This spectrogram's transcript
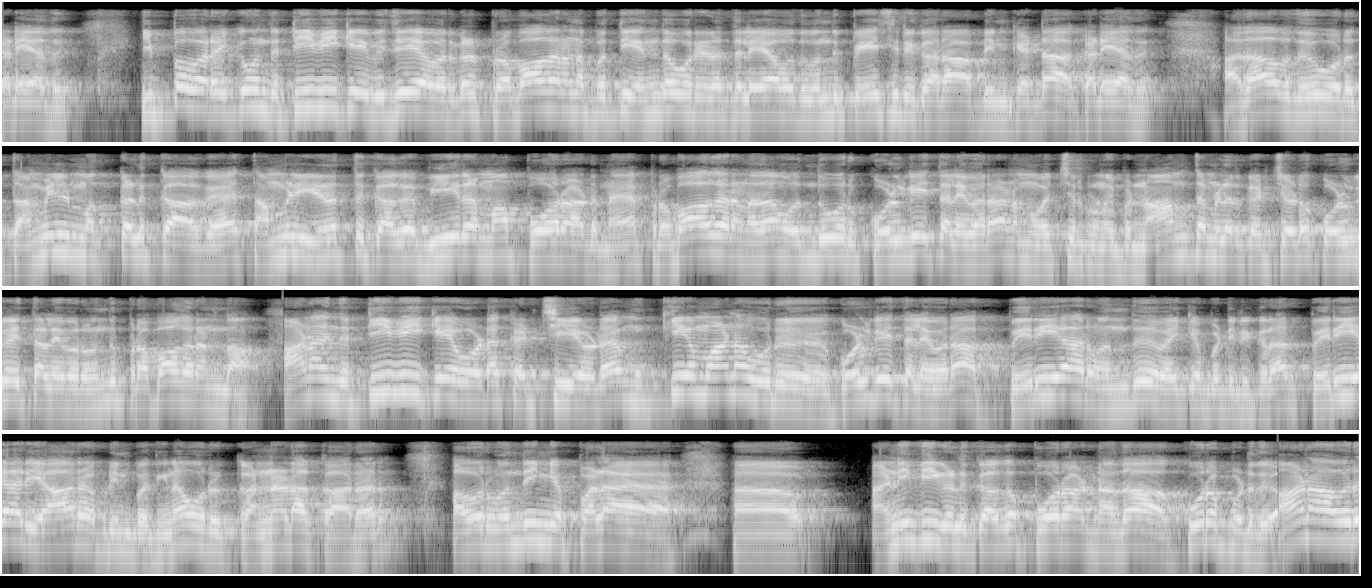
கிடையாது. இப்போ வரைக்கும் இந்த டிவி கே விஜய் அவர்கள் பிரபாகரனை பற்றி எந்த ஒரு இடத்துலையாவது வந்து பேசியிருக்காரா அப்படின்னு கேட்டால் கிடையாது. அதாவது ஒரு தமிழ் மக்களுக்காக தமிழ் இனத்துக்காக வீரமாக போராடின பிரபாகரனை தான் வந்து ஒரு கொள்கை தலைவராக நம்ம வச்சிருக்கணும். இப்போ நாம் தமிழர் கட்சியோட கொள்கை தலைவர் வந்து பிரபாகரன் தான். ஆனால் இந்த டிவிகேவோட கட்சியோட முக்கியமான ஒரு கொள்கை தலைவராக பெரியார் வந்து வைக்கப்பட்டிருக்கிறார். பெரியார் யார் அப்படின்னு பார்த்தீங்கன்னா ஒரு கன்னடக்காரர். அவர் வந்து இங்கே பல அநீதிகளுக்காக போராடினதா கூறப்படுது. ஆனால் அவர்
